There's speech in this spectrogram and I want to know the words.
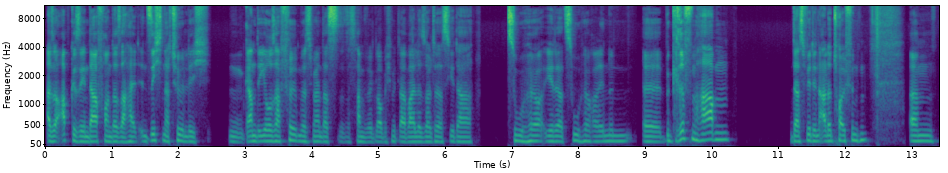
Also abgesehen davon, dass er halt in sich natürlich ein grandioser Film ist. Ich meine, das, das haben wir, glaube ich, mittlerweile sollte das jeder Zuhör, jeder Zuhörerinnen äh, begriffen haben, dass wir den alle toll finden. Ähm,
